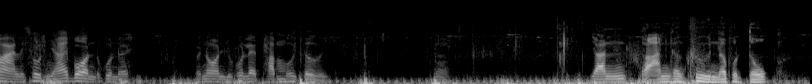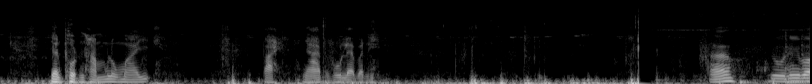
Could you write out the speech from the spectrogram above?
มาเลยชุดย้ายบอลทุกคนเลยไปนอนอยู่คนแหละทำห้อยเตยอืมยันการกลางคืนนะฝนตก ยันผลหำลงมาอีกไปย้ายไปพูดแล้วบันนี้เอ้าอยู่นี่บ่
